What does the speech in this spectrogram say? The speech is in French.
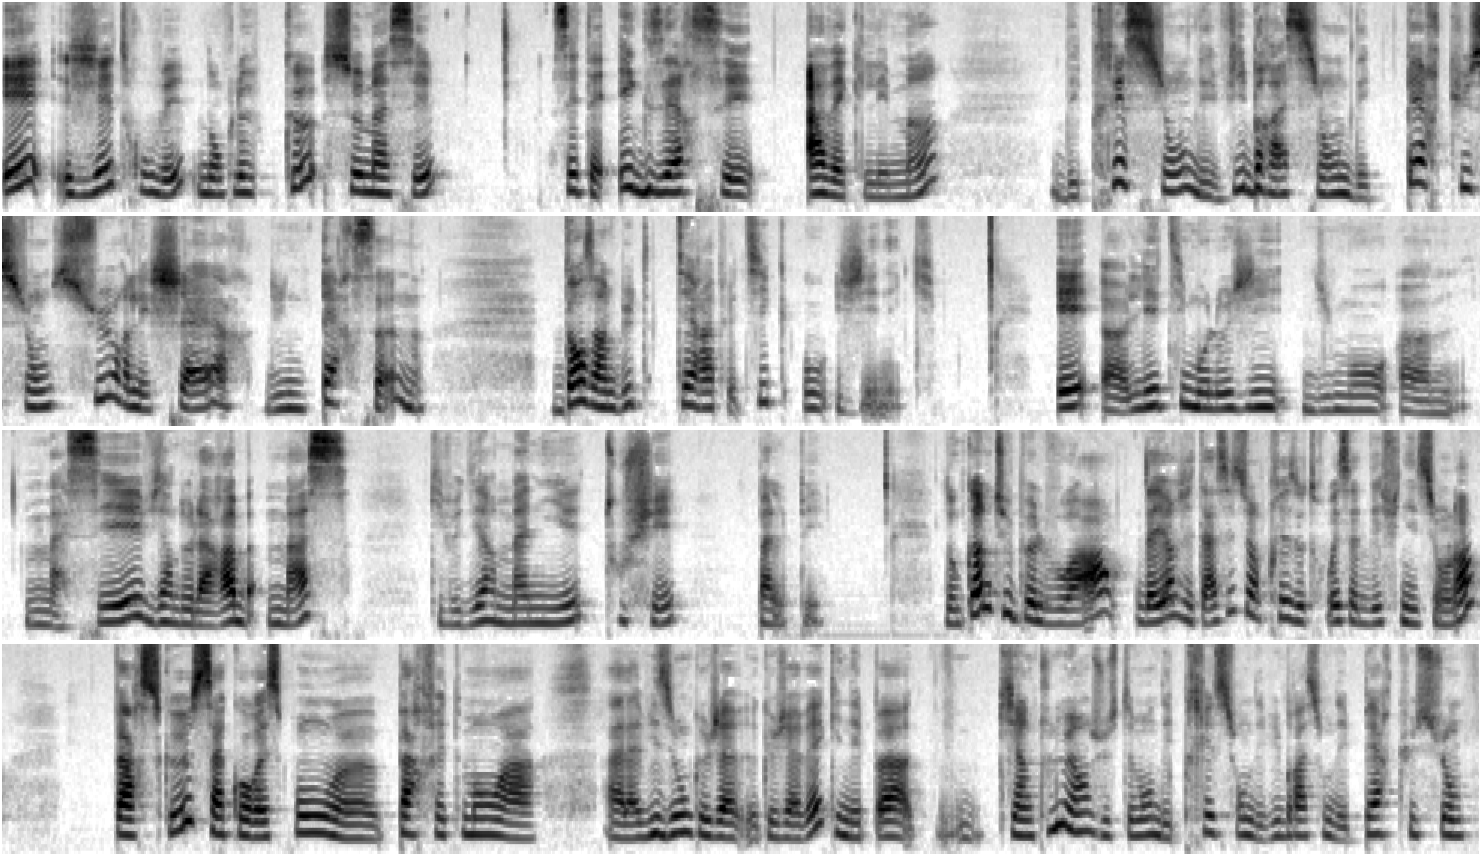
et j'ai trouvé donc que se masser, c'était exercer avec les mains des pressions, des vibrations, des percussions sur les chairs d'une personne dans un but thérapeutique ou hygiénique. Et euh, l'étymologie du mot euh, masser vient de l'arabe mas, qui veut dire manier, toucher, palper. Donc comme tu peux le voir, d'ailleurs j'étais assez surprise de trouver cette définition-là, parce que ça correspond euh, parfaitement à, la vision que j'avais, qui n'est pas, qui inclut hein, justement des pressions, des vibrations, des percussions,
